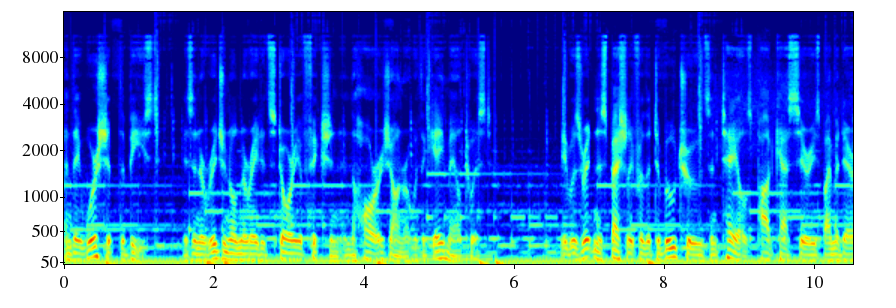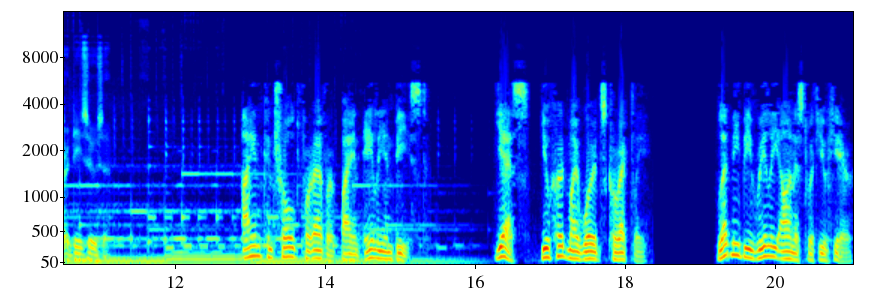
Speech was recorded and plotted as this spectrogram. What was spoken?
And they worship the beast is an original narrated story of fiction in the horror genre with a gay male twist. It was written especially for the Taboo Truths and Tales podcast series by Madeira de. I am controlled forever by an alien beast. Yes, you heard my words correctly. Let me be really honest with you here,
